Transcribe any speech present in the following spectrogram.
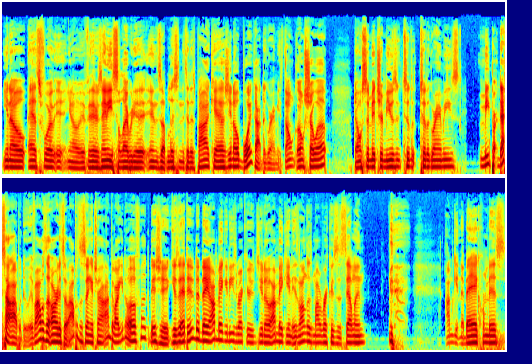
you know, as for you know, if there's any celebrity that ends up listening to this podcast, you know, boycott the Grammys. Don't don't show up. Don't submit your music to the to the Grammys me that's how I would do it. If I was an artist, if I was a singer child, I'd be like, you know, what, fuck this shit. Because at the end of the day, I'm making these records. You know, I'm making as long as my records are selling, I'm getting a bag from this,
